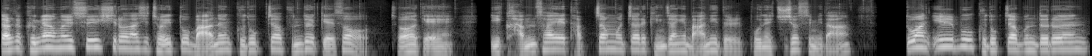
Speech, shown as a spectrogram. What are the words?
자, 그래서 금양을 수익 실현하시 저희 또 많은 구독자 분들께서 저에게 이 감사의 답장 문자를 굉장히 많이들 보내주셨습니다. 또한 일부 구독자분들은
